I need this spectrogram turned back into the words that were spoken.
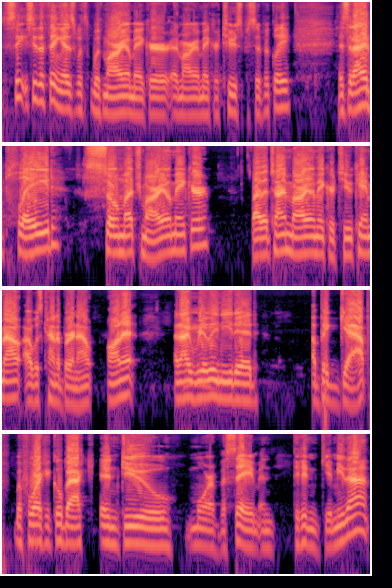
see see the thing is with with Mario Maker and Mario Maker 2 specifically is that I had played so much Mario Maker by the time Mario Maker 2 came out, I was kind of burnt out on it. And I Mm. really needed a big gap before I could go back and do more of the same. And they didn't give me that.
